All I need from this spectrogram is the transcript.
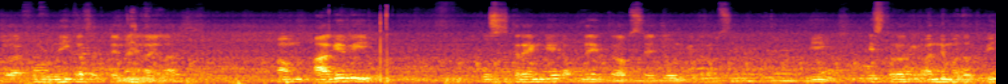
जो अफोर्ड नहीं कर सकते महंगा इलाज हम आगे भी कोशिश करेंगे अपने तरफ से जोन की तरफ से कि इस तरह की अन्य मदद भी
